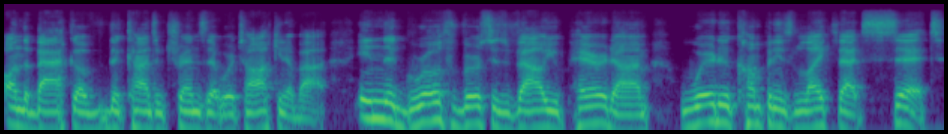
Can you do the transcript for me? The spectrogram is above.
on the back of the kinds of trends that we're talking about. In the growth versus value paradigm, where do companies like that sit?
